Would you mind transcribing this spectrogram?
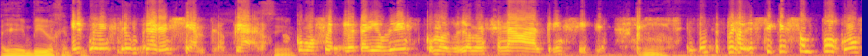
hay un vivo ejemplo. Él puede ser un claro ejemplo, claro, como fue Lotario Bless, como lo mencionaba al principio. Mm. Entonces, pero sé que son pocos,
